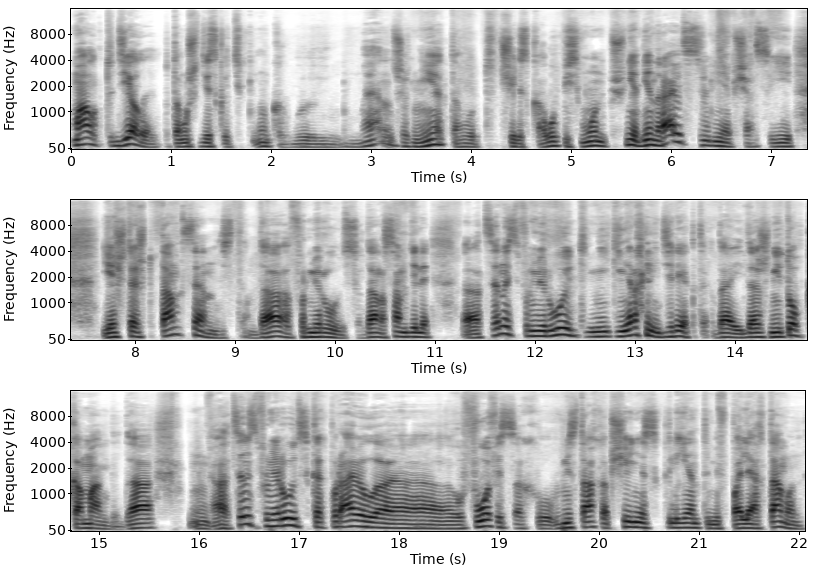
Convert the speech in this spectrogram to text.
мало кто делает, потому что, дескать, ну, как бы, менеджер, нет, там вот через кого письмо напишу. Нет, мне нравится с людьми общаться, и я считаю, что там ценность, там, да, формируется, да, на самом деле э, ценность формирует не генеральный директор, да, и даже не топ-команды, да, а ценность формируется, как правило, в офисах, в местах общения с клиентами, в полях, там он,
